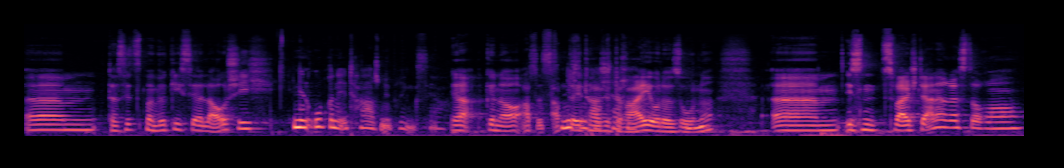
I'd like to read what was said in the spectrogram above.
Ähm, da sitzt man wirklich sehr lauschig. In den oberen Etagen übrigens, ja. Ja, genau, ab, ist ab der Etage Parterre. 3 oder so, ne? Ähm, ist ein Zwei-Sterne-Restaurant.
